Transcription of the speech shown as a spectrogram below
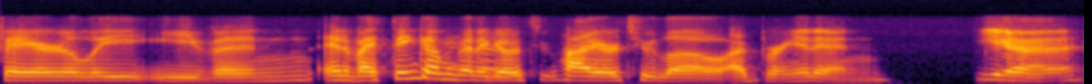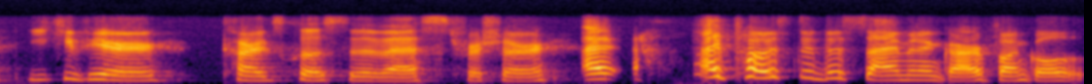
fairly even. And if I think I'm gonna go too high or too low, I bring it in. yeah, you keep your cards close to the vest for sure. I posted the Simon and Garfunkel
